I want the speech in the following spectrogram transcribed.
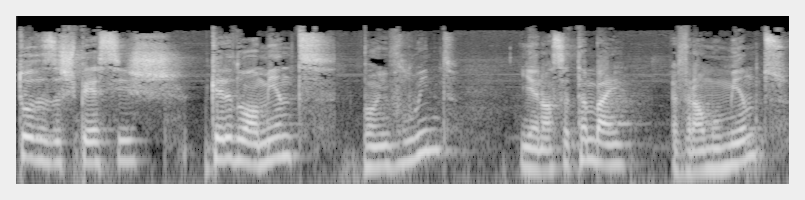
Todas as espécies gradualmente vão evoluindo e a nossa também. Haverá um momento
